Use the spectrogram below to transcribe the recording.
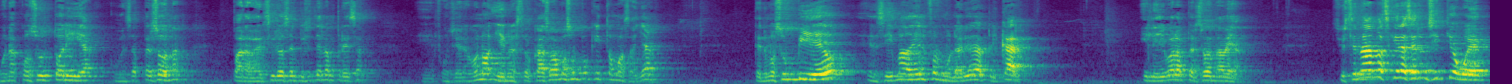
una consultoría con esa persona, para ver si los servicios de la empresa eh, funcionan o no. Y en nuestro caso vamos un poquito más allá. Tenemos un video encima del formulario de aplicar. Y le digo a la persona, vea, si usted nada más quiere hacer un sitio web,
